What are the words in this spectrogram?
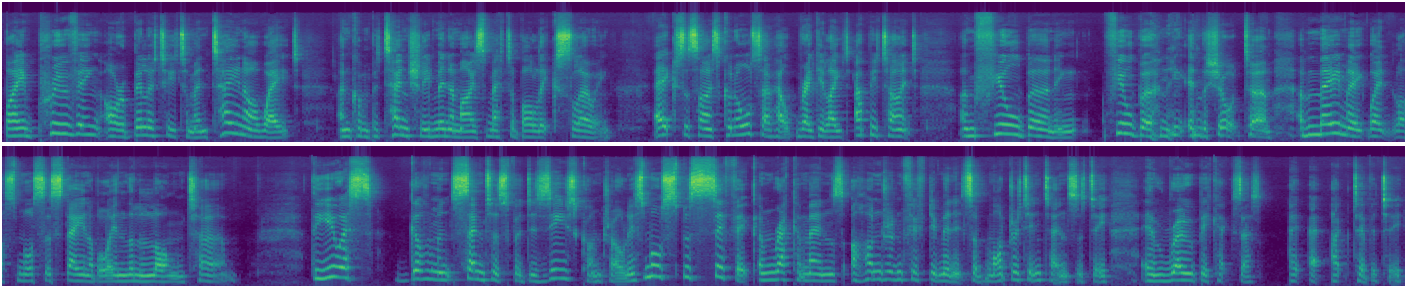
by improving our ability to maintain our weight and can potentially minimise metabolic slowing. Exercise can also help regulate appetite and fuel burning, fuel burning in the short term and may make weight loss more sustainable in the long term. The US Government Centres for Disease Control is more specific and recommends 150 minutes of moderate intensity aerobic activity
